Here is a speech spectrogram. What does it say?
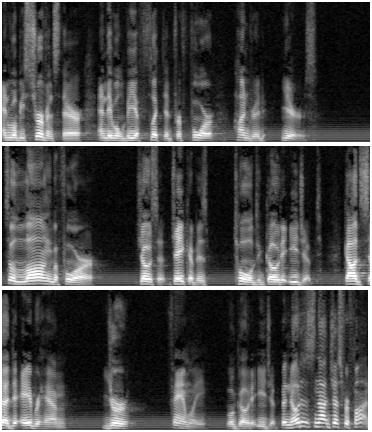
and will be servants there, and they will be afflicted for 400 years. So long before Joseph, Jacob is told to go to Egypt. God said to Abraham, Your family will go to Egypt. But notice it's not just for fun.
